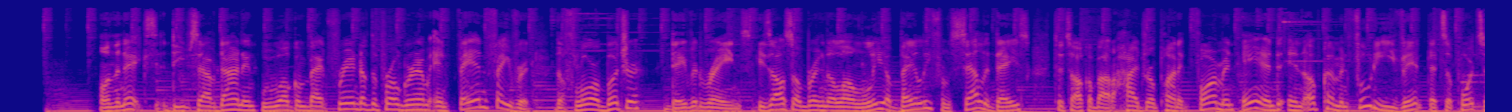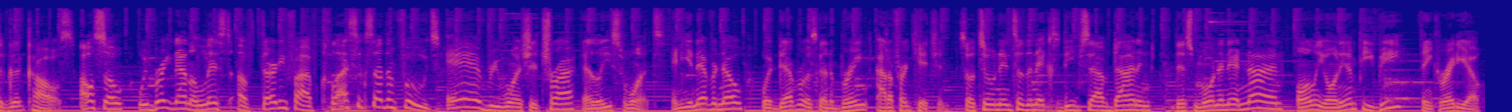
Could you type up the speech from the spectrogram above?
On the next Deep South Dining, we welcome back friend of the program and fan favorite, the floral butcher, David Rains. He's also bringing along Leah Bailey from Salad Days to talk about hydroponic farming and an upcoming foodie event that supports a good cause. Also, we break down a list of 35 classic Southern foods everyone should try at least once. And you never know what Deborah is going to bring out of her kitchen. So tune into the next Deep South Dining this morning at 9, only on MPB Think Radio.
